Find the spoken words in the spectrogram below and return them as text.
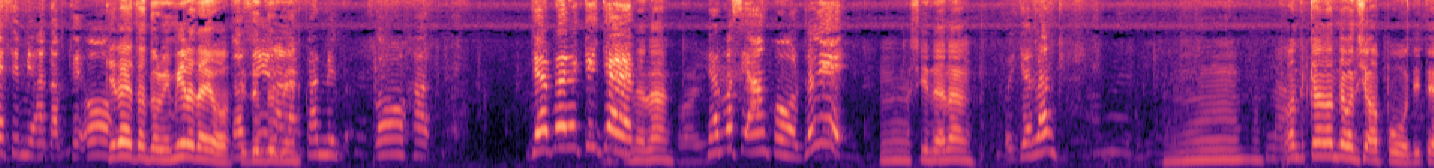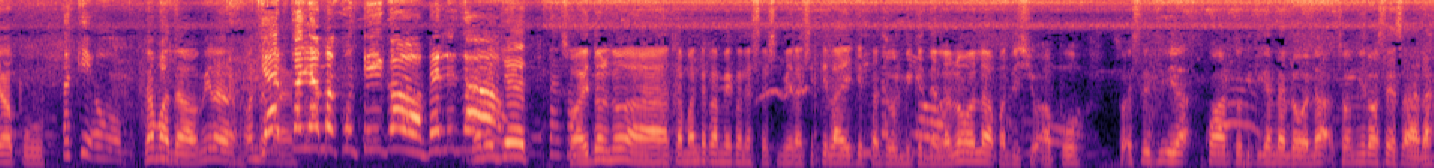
ese mi adapte o. Kila ta dormi. Mira tayo. Si tu lang kami. Oh, hat. Jet, bala ki jet. Sina lang. Yan mo si uncle. Dali. Hmm, sina lang. O, yan lang. Hmm. Ano ka naman siya apo, dito apo. Taki o. Tama daw, mira, Jet, ka? kaya magkuntigo. Beli daw. Ano jet? So idol no, ah taman na kami ko na sa Esmila. Si kilay kita dormi kin na lola, siya apo. So este dia kwarto di na lola. So miro sa Sara.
